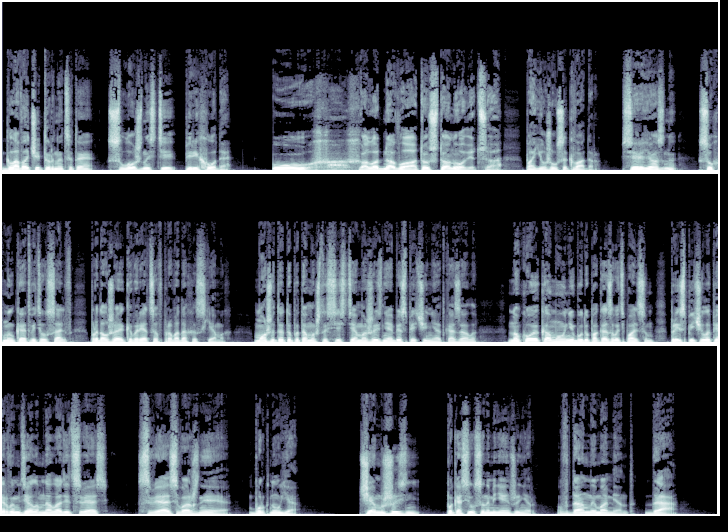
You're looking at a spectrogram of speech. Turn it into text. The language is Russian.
Глава 14. Сложности перехода. «Ух, холодновато становится», — поюжился Квадр. «Серьезно?» — с ухмылкой ответил Сальф, продолжая ковыряться в проводах и схемах. «Может, это потому, что система жизнеобеспечения отказала? Но кое-кому, не буду показывать пальцем, приспичило первым делом наладить связь». «Связь важнее», — буркнул я. «Чем жизнь?» — покосился на меня инженер. «В данный момент, да».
